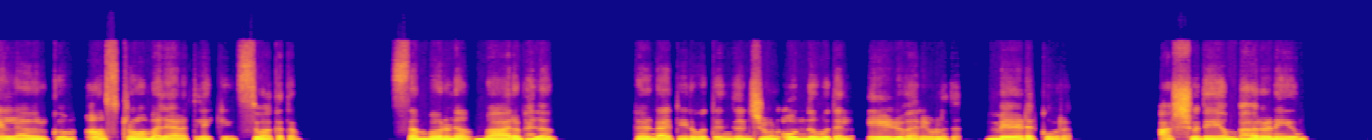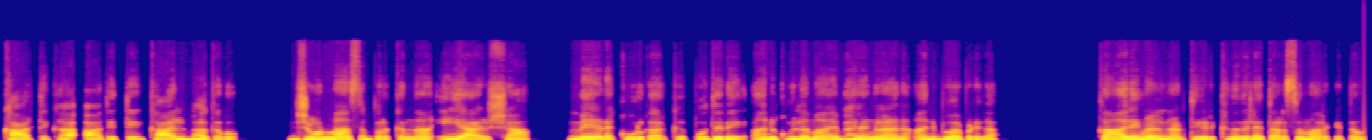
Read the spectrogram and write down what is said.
എല്ലാവർക്കും ആസ്ട്രോ മലയാളത്തിലേക്ക് സ്വാഗതം. സമ്പൂർണ വാരഫലം രണ്ടായിരത്തി ഇരുപത്തിയഞ്ച് ജൂൺ ഒന്ന് മുതൽ ഏഴ് വരെയുള്ളത്. മേടക്കൂറ്. അശ്വതിയും ഭരണിയും കാർത്തിക ആദ്യത്തെ കാൽഭാഗവും. ജൂൺ മാസം പിറക്കുന്ന ഈ ആഴ്ച മേടക്കൂറുകാർക്ക് പൊതുവെ അനുകൂലമായ ഫലങ്ങളാണ് അനുഭവപ്പെടുക. കാര്യങ്ങൾ നടത്തിയെടുക്കുന്നതിലെ തടസ്സം മാറിക്കിട്ടും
